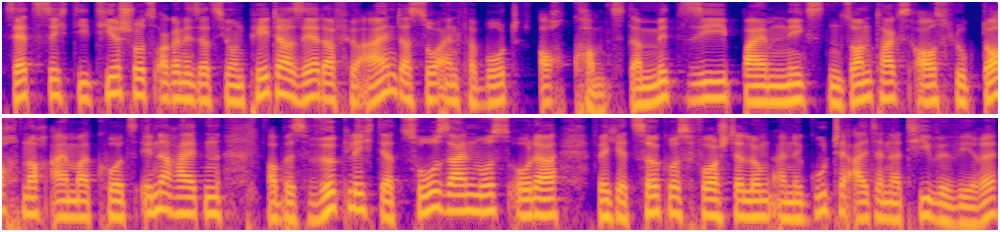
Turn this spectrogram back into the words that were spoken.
setzt sich die Tierschutzorganisation PETA sehr dafür ein, dass so ein Verbot auch kommt, damit sie beim nächsten Sonntagsausflug doch noch einmal kurz innehalten, ob es wirklich der Zoo sein muss oder welche Zirkusvorstellung eine gute Alternative wäre,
